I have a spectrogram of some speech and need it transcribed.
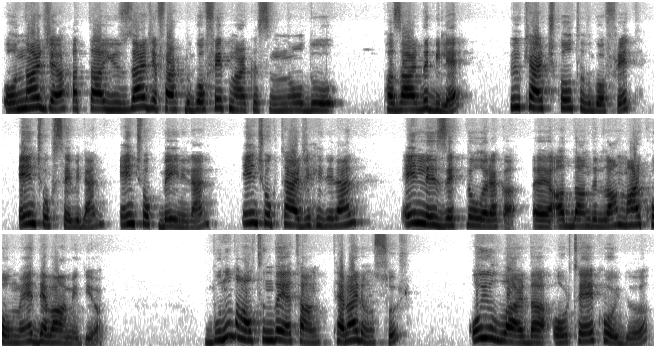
onlarca hatta yüzlerce farklı gofret markasının olduğu pazarda bile Ülker çikolatalı gofret en çok sevilen, en çok beğenilen, en çok tercih edilen, en lezzetli olarak e, adlandırılan marka olmaya devam ediyor. Bunun altında yatan temel unsur o yıllarda ortaya koyduğu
